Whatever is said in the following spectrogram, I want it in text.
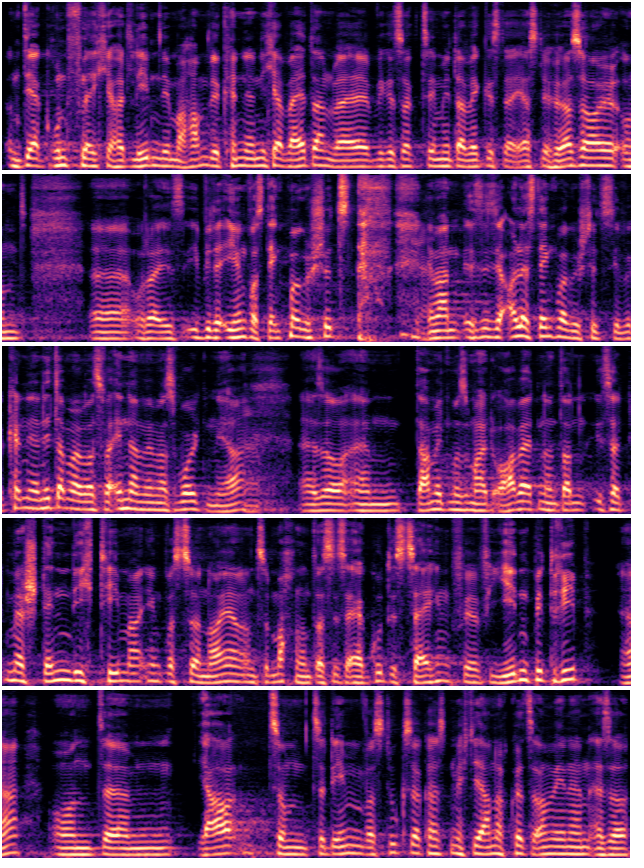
und der Grundfläche halt leben, die wir haben. Wir können ja nicht erweitern, weil, wie gesagt, zehn Meter weg ist der erste Hörsaal und äh, oder ist wieder irgendwas denkmalgeschützt. Ich meine, es ist ja alles denkmalgeschützt hier. Wir können ja nicht einmal was verändern, wenn wir es wollten. Ja? Also ähm, damit muss man halt arbeiten und dann ist halt immer ständig Thema, irgendwas zu erneuern und zu machen. Und das ist ein gutes Zeichen für, für jeden Betrieb. Ja? Und ähm, ja, zum, zu dem, was du gesagt hast, möchte ich auch noch kurz anwählen. Also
